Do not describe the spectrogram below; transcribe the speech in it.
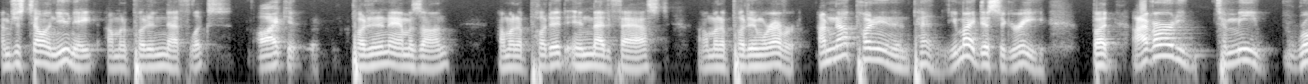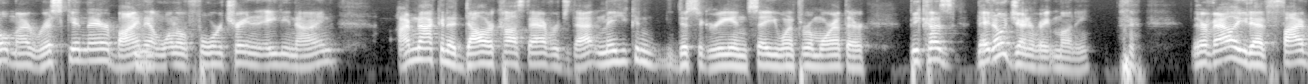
I'm just telling you, Nate, I'm going to put it in Netflix. I like it. Put it in Amazon. I'm going to put it in Medifast. I'm going to put it in wherever. I'm not putting it in Penn. You might disagree, but I've already, to me, wrote my risk in there, buying mm-hmm. at 104, trading at 89. I'm not going to dollar cost average that. And maybe you can disagree and say you want to throw more out there because they don't generate money. They're valued at five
